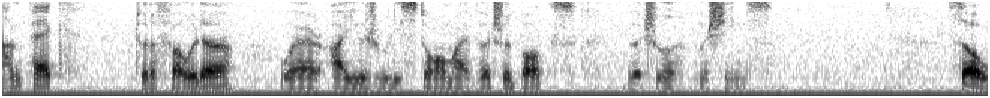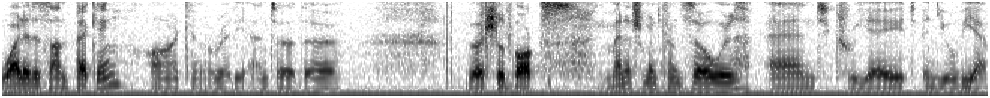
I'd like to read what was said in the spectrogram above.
unpack to the folder where I usually store my VirtualBox virtual machines. So while it is unpacking I can already enter the VirtualBox management console and create a new VM.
